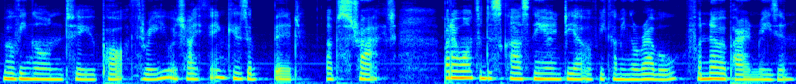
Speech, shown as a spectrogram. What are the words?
Moving on to part three, which I think is a bit abstract, but I want to discuss the idea of becoming a rebel for no apparent reason.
